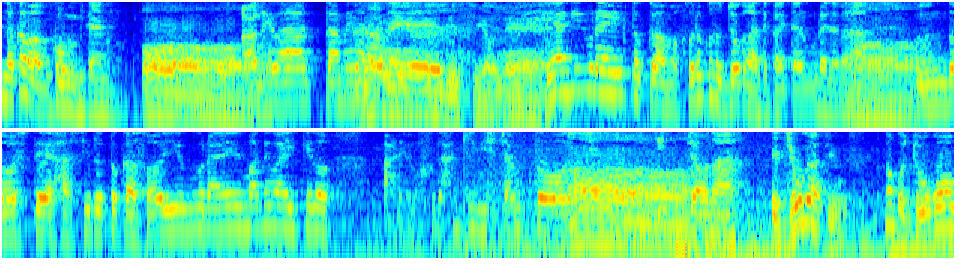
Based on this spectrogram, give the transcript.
中はゴムみたいなの。あれはダメなんじダゃないメですよ部ね屋着ぐらいとかそれこそジョガーって書いてあるぐらいだから運動して走るとかそういうぐらいまではいいけどあれを普段着にしちゃうといっちゃうな。えジョガーって言うんですか？なんかジョガー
